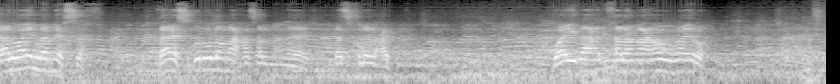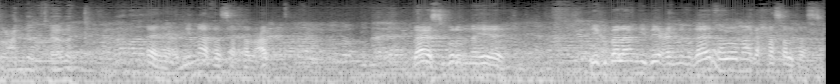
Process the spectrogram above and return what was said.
قال وإن لم يفسخ فيصبروا له ما حصل منه فسخ للعقد وإذا أدخل معه غيره. نسخ عقد الكتابة إيه يعني ما فسخ العقد لا يصبر إنه يقبل أن يبيعه من غيره لو ما حصل فسخ.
